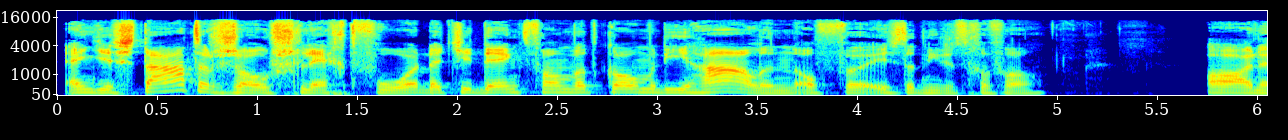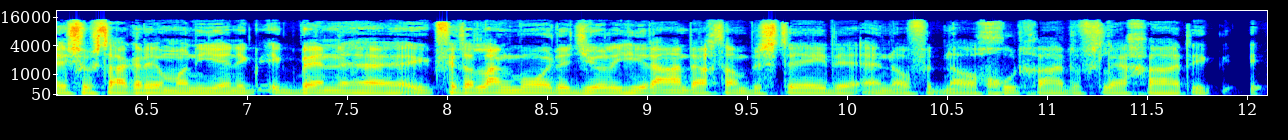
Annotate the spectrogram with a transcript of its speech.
En je staat er zo slecht voor dat je denkt van wat komen die halen? Of is dat niet het geval? Oh nee, zo sta ik er helemaal niet in. Ik, ik, ben, ik vind het lang mooi dat jullie hier aandacht aan besteden. En of het nou goed gaat of slecht gaat. Ik, ik,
